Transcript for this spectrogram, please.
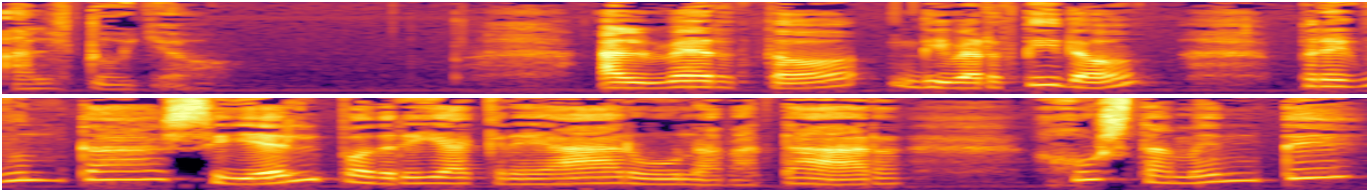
al tuyo. Alberto, divertido, pregunta si él podría crear un avatar justamente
